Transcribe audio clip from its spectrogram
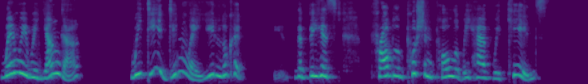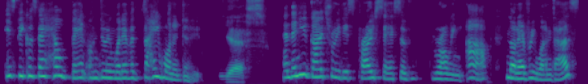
when we were younger, we did, didn't we? You look at the biggest problem, push and pull that we have with kids is because they're hell bent on doing whatever they want to do. Yes. And then you go through this process of growing up. Not everyone does.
